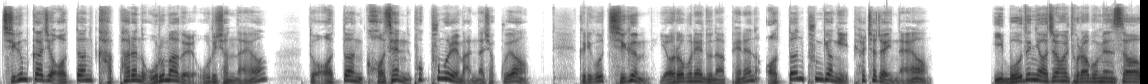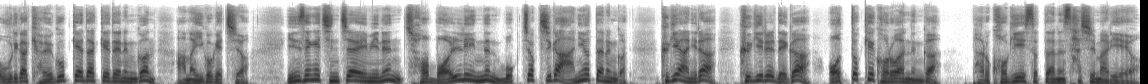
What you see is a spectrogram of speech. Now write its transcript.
지금까지 어떤 가파른 오르막을 오르셨나요? 또 어떤 거센 폭풍을 만나셨고요. 그리고 지금 여러분의 눈앞에는 어떤 풍경이 펼쳐져 있나요? 이 모든 여정을 돌아보면서 우리가 결국 깨닫게 되는 건 아마 이거겠죠. 인생의 진짜 의미는 저 멀리 있는 목적지가 아니었다는 것. 그게 아니라 그 길을 내가 어떻게 걸어왔는가. 바로 거기에 있었다는 사실 말이에요.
